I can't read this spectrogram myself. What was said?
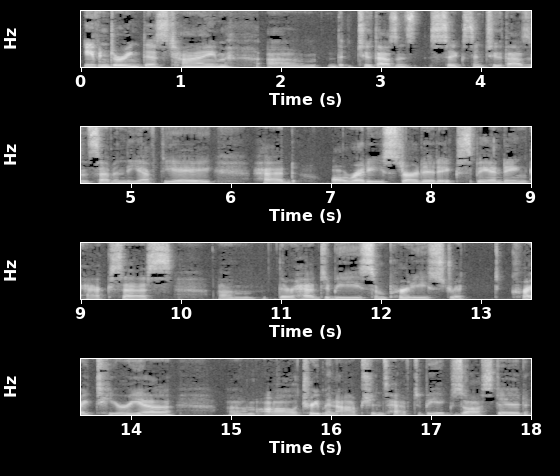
even during this time, um, 2006 and 2007, the FDA had already started expanding access. Um, there had to be some pretty strict criteria. Um, all treatment options have to be exhausted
